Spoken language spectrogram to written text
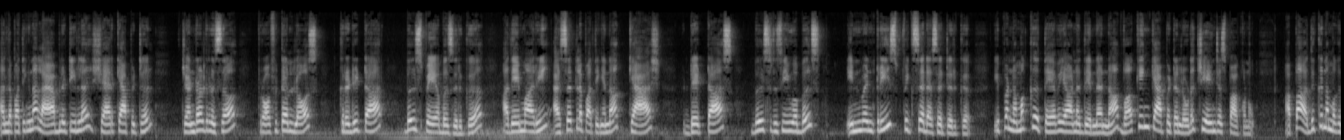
அதில் பார்த்தீங்கன்னா லயபிலிட்டியில் share capital general reserve profit and loss creditor bills payables இருக்குது அதே மாதிரி அசட்டில் பார்த்தீங்கன்னா cash debtors bills receivables inventories fixed asset இருக்குது இப்போ நமக்கு தேவையானது என்னன்னா ஒர்க்கிங் கேபிட்டலோட சேஞ்சஸ் பார்க்கணும். அப்போ அதுக்கு நமக்கு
